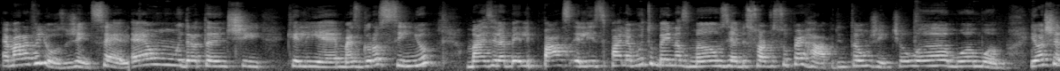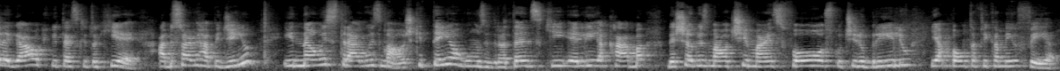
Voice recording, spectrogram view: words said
É maravilhoso, gente, sério. É um hidratante que ele é mais grossinho, mas ele, ele, passa, ele espalha muito bem nas mãos e absorve super rápido. Então, gente, eu amo, amo, amo. E eu achei legal que o que tá escrito aqui é absorve rapidinho e não estraga o esmalte. Que tem alguns hidratantes que ele acaba deixando o esmalte mais fosco, tira o brilho e a ponta fica meio feia.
